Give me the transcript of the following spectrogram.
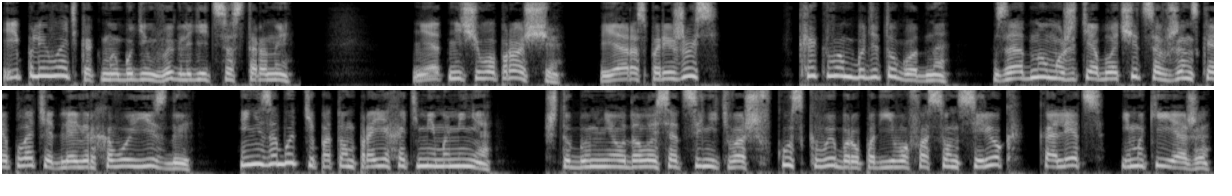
И плевать, как мы будем выглядеть со стороны. Нет ничего проще. Я распоряжусь? Как вам будет угодно. Заодно можете облачиться в женское платье для верховой езды. И не забудьте потом проехать мимо меня, чтобы мне удалось оценить ваш вкус к выбору под его фасон серег, колец и макияжа.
